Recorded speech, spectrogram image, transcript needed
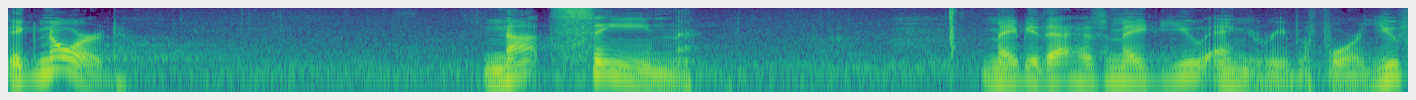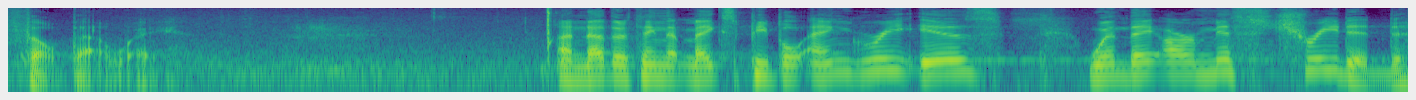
ignored, not seen. Maybe that has made you angry before. You felt that way. Another thing that makes people angry is when they are mistreated,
